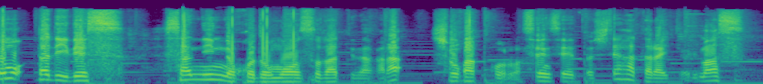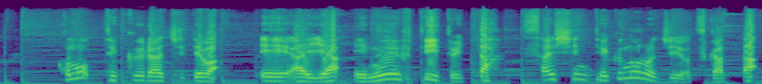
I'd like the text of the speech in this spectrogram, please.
どうも、ダディです。3人の子供を育てながら、小学校の先生として働いております。このテクラジでは、AI や NFT といった最新テクノロジーを使った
